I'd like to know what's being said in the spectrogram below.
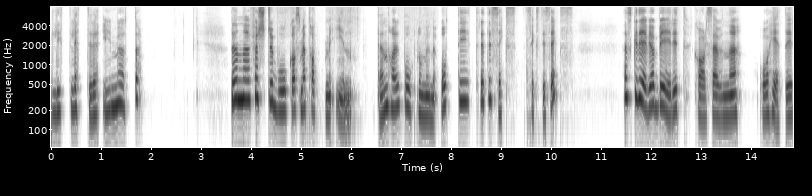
litt lettere i møte. Den eh, første boka som jeg har tatt med inn, den har et boknummer med 803666, er skrevet av Berit Karlsaune og heter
